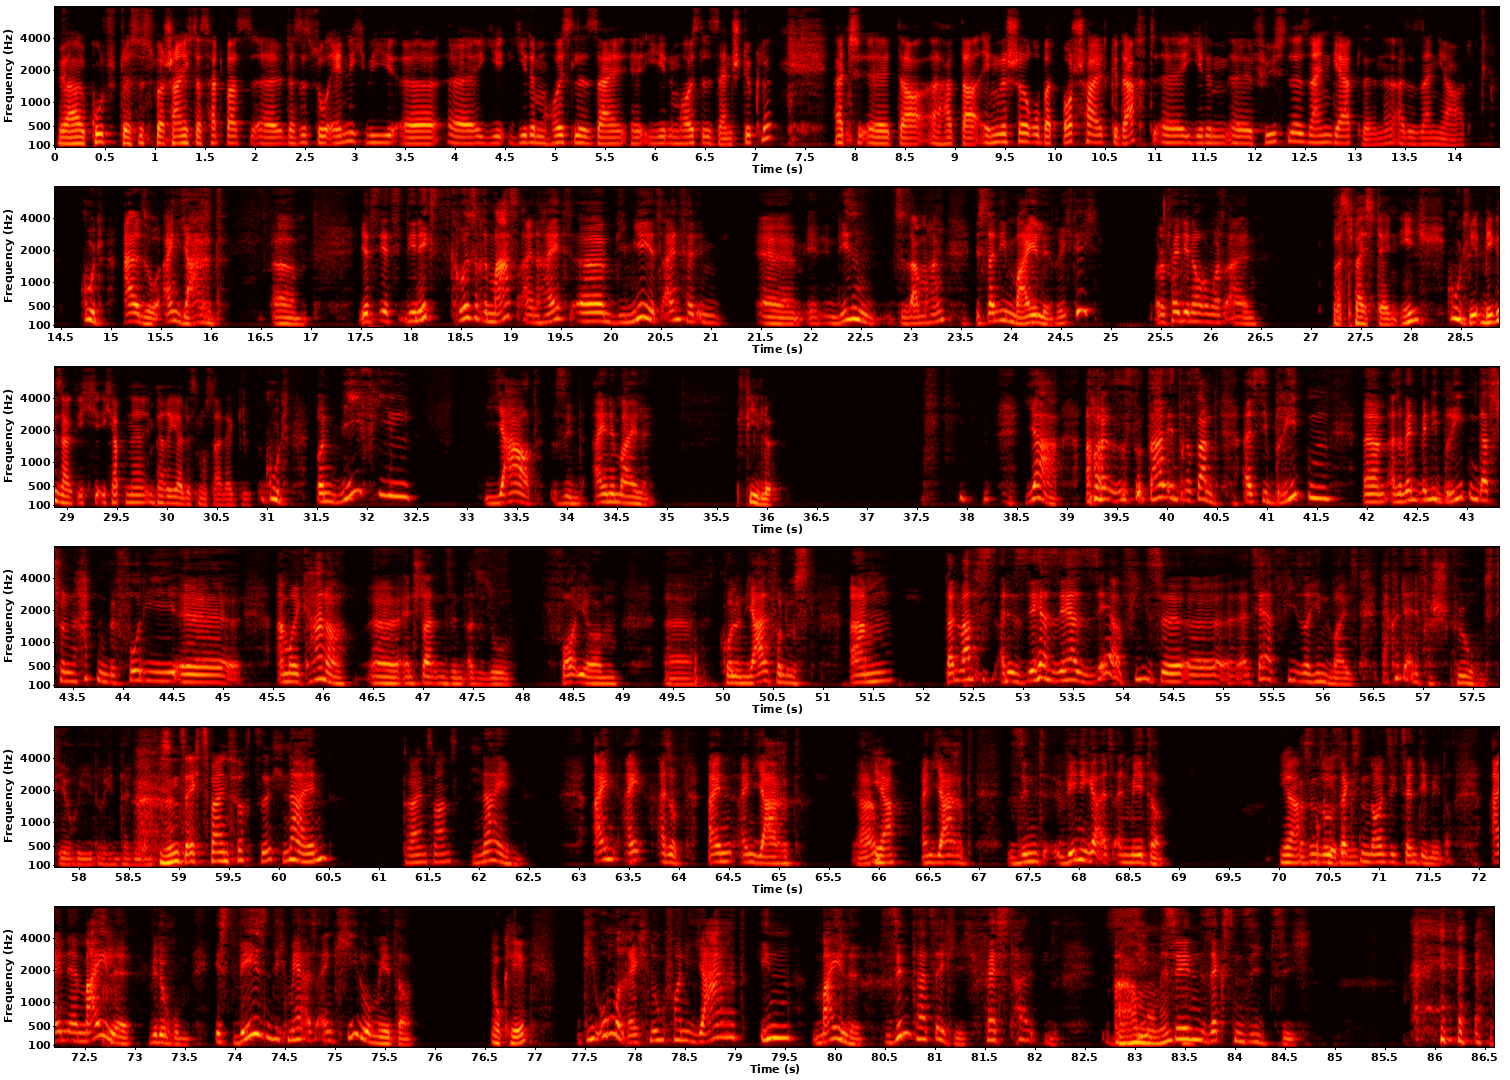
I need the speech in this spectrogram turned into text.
Ja, gut, das ist wahrscheinlich, das hat was, äh, das ist so ähnlich wie äh, äh, je, jedem Häusle sein, äh, jedem Häusle sein Stückle. Hat äh, da hat da englische Robert Bosch halt gedacht, äh, jedem äh, Füßle sein Gärtle, ne, also sein Yard. Gut, also ein Yard. Ähm, jetzt, jetzt die nächstgrößere Maßeinheit, äh, die mir jetzt einfällt im, äh, in, in diesem Zusammenhang, ist dann die Meile, richtig? Oder fällt dir noch irgendwas ein? Was weiß denn ich? Gut. Wie, wie gesagt, ich ich habe eine Imperialismusallergie. Gut. Und wie viel Yard sind eine Meile? Viele. Ja, aber es ist total interessant. Als die Briten, ähm, also wenn, wenn die Briten das schon hatten, bevor die äh, Amerikaner äh, entstanden sind, also so vor ihrem äh, Kolonialverlust, ähm, dann war das eine sehr, sehr, sehr fiese, äh, ein sehr fieser Hinweis. Da könnte eine Verschwörungstheorie dahinter liegen. Sind es echt 42? Nein, 23? nein. Ein, ein, also ein, ein Yard. Ja? Ja. Ein Yard sind weniger als ein Meter. Ja. Das sind okay, so dann- 96 Zentimeter. Eine Meile wiederum ist wesentlich mehr als ein Kilometer. Okay. Die Umrechnung von Yard in Meile sind tatsächlich festhalten. Ah, Moment. 1776.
